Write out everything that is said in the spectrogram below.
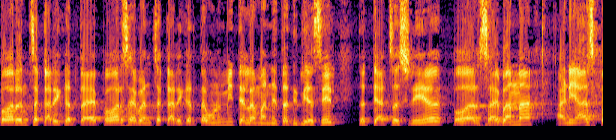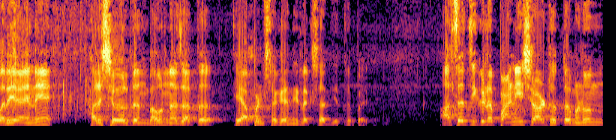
पवारांचा कार्यकर्ता आहे. पवार साहेबांचा कार्यकर्ता म्हणून मी त्याला मान्यता दिली असेल तर त्याचं श्रेय पवार साहेबांना आणि आज पर्यायाने हर्षवर्धन भाऊंना जातं हे आपण सगळ्यांनी लक्षात घेतलं पाहिजे. असंच इकडं पाणी शॉर्ट होतं म्हणून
